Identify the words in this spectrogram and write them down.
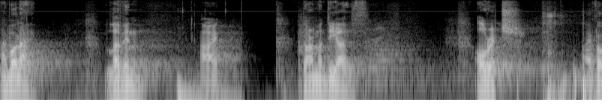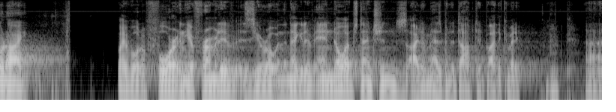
I vote aye. Levin. Aye. Dharma Diaz. Ulrich. I vote aye. By a vote of four in the affirmative, zero in the negative, and no abstentions, item has been adopted by the committee. Uh,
